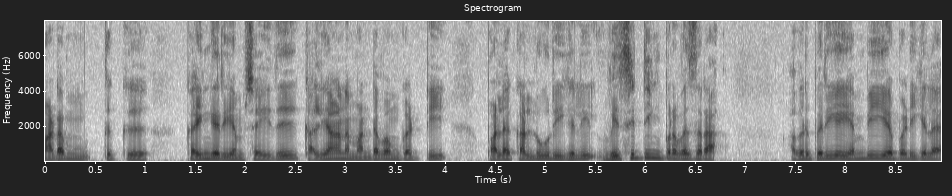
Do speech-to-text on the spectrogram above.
மடத்துக்கு கைங்கரியம் செய்து கல்யாண மண்டபம் கட்டி பல கல்லூரிகளில் விசிட்டிங் ப்ரொஃபஸராக அவர் பெரிய எம்பிஏ படிக்கலை.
